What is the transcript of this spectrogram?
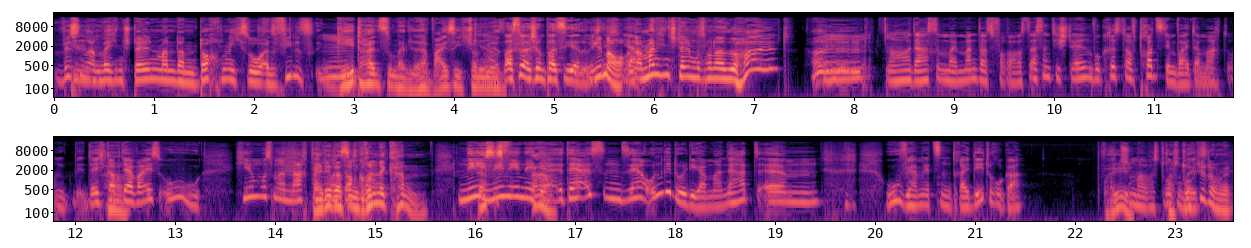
wissen, an welchen Stellen man dann doch nicht so, also vieles geht halt so, da weiß ich schon Mhm. Genau, wieder. was soll schon passieren? richtig? Genau, und Ja. an manchen Stellen muss man dann so, halt, halt. Oh, da hast du meinem Mann was voraus. Das sind die Stellen, wo Christoph trotzdem weitermacht. Und ich glaube, Ah. der weiß, uh, hier muss man nachdenken. Weil der das im Grunde kann. Nee, Das nee, nee, nee, ah. der, der ist ein sehr ungeduldiger Mann. Der hat, ähm, uh, wir haben jetzt einen 3D-Drucker. Ui, du mal was was drucken druckt ihr damit?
